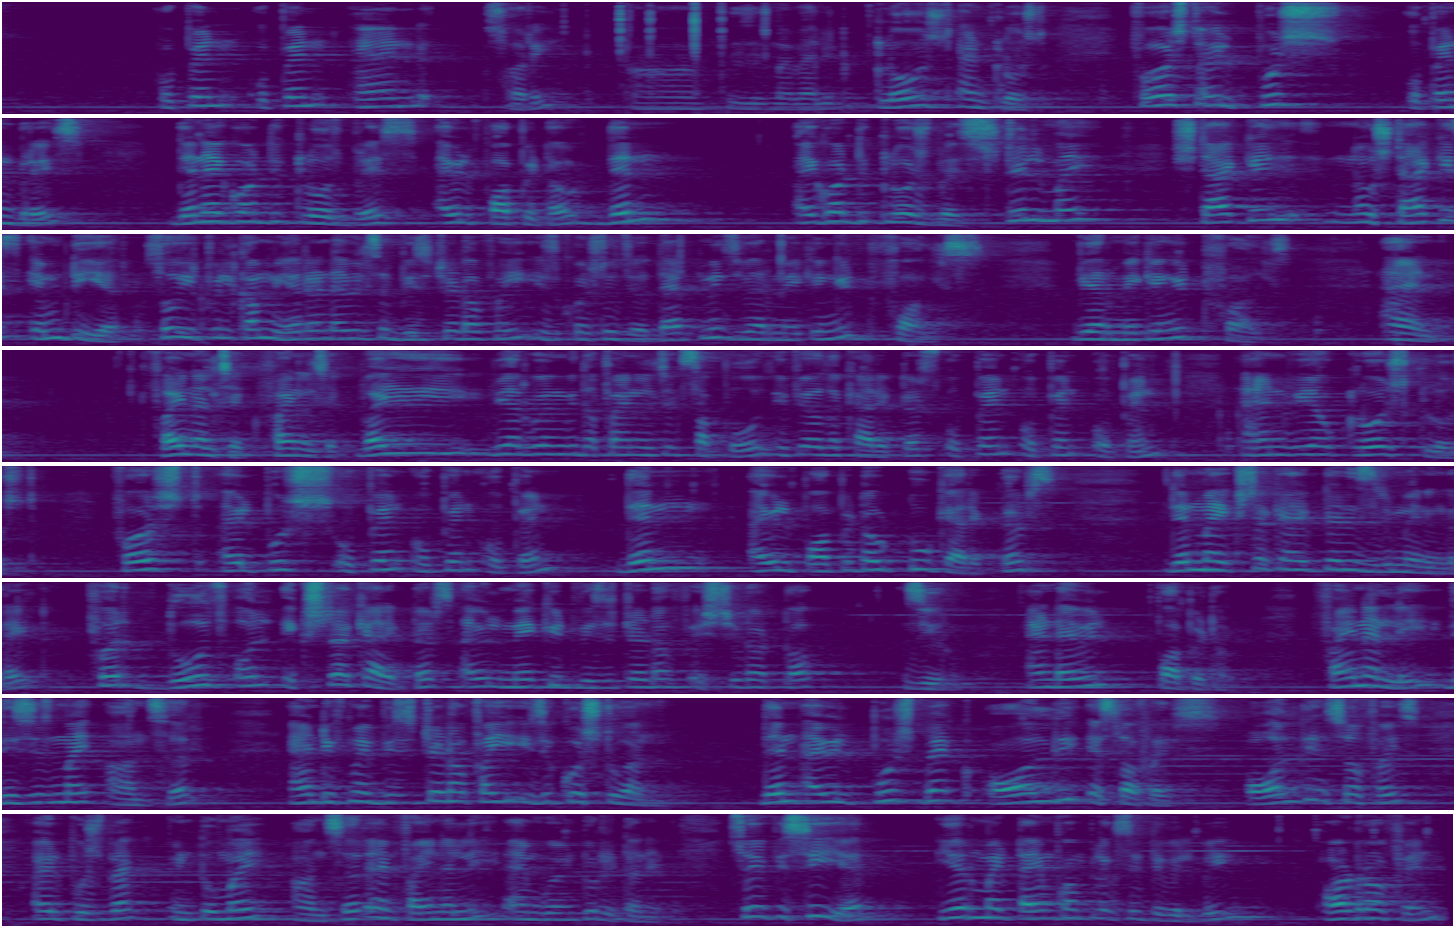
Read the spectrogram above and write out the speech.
Open open and sorry uh, this is my valid. Closed and closed. First I will push open brace then I got the closed brace. I will pop it out. Then I got the closed brace. Still my stack is now stack is empty here. So it will come here and I will say visited of i is equal to 0 that means we are making it false. We are making it false. And final check final check. Why we are going with the final check? Suppose if you have the characters open open open and we have closed closed. First I will push open open open. Then I will pop it out two characters then my extra character is remaining right for those all extra characters I will make it visited of st.top 0 and I will pop it out Finally, this is my answer and if my visited of i is equals to 1 then I will push back all the s of i's. All the s of i's I will push back into my answer and finally I am going to return it. So if you see here, here my time complexity will be order of n.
